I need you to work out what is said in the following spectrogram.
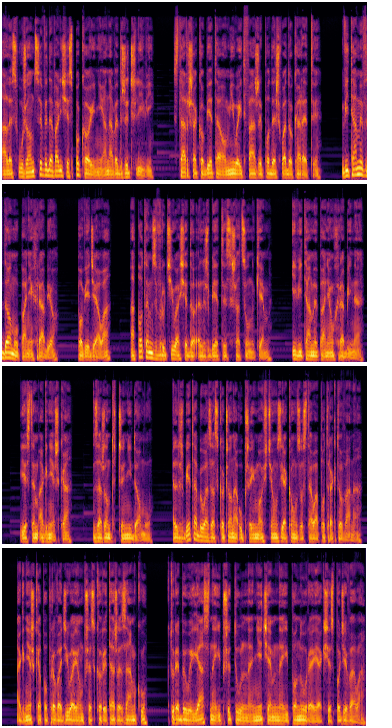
ale służący wydawali się spokojni, a nawet życzliwi. Starsza kobieta o miłej twarzy podeszła do karety. Witamy w domu, panie hrabio, powiedziała, a potem zwróciła się do Elżbiety z szacunkiem. I witamy panią hrabinę. Jestem Agnieszka, zarządczyni domu. Elżbieta była zaskoczona uprzejmością, z jaką została potraktowana. Agnieszka poprowadziła ją przez korytarze zamku, które były jasne i przytulne, nie ciemne i ponure, jak się spodziewała.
